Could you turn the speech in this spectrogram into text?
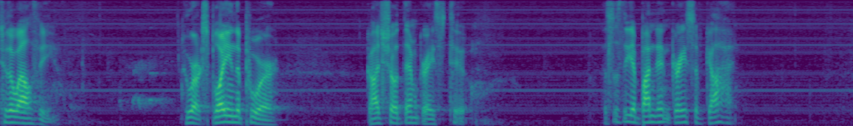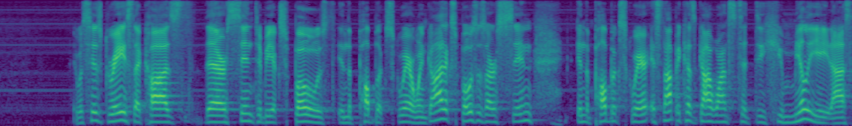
To the wealthy who are exploiting the poor, God showed them grace too. This is the abundant grace of God. It was His grace that caused their sin to be exposed in the public square. When God exposes our sin in the public square, it's not because God wants to humiliate us.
